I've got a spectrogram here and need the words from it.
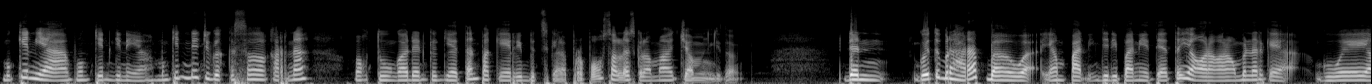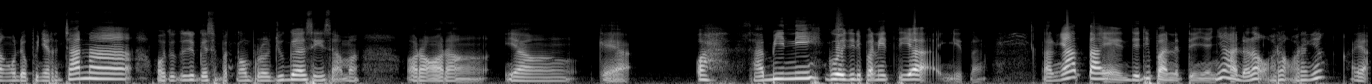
mungkin ya mungkin gini ya mungkin dia juga kesel karena waktu nggak ada kegiatan pakai ribet segala proposal dan segala macam gitu. Dan gue tuh berharap bahwa yang pan jadi panitia tuh yang orang-orang bener kayak gue yang udah punya rencana. Waktu itu juga sempat ngobrol juga sih sama orang-orang yang kayak wah sabi nih gue jadi panitia gitu. Ternyata yang jadi panitianya adalah orang-orang yang kayak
